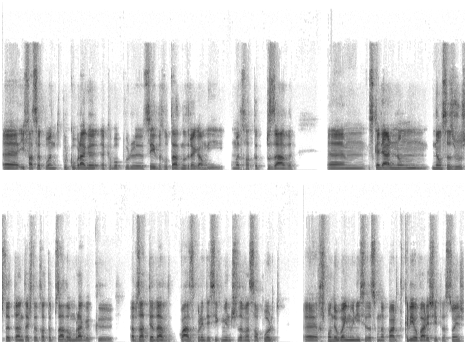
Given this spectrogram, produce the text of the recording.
eh, e faça ponto, porque o Braga acabou por sair derrotado no Dragão e uma derrota pesada. Um, se calhar não, não se ajusta tanto esta derrota pesada. Um Braga que, apesar de ter dado quase 45 minutos de avanço ao Porto, eh, respondeu bem no início da segunda parte, criou várias situações,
